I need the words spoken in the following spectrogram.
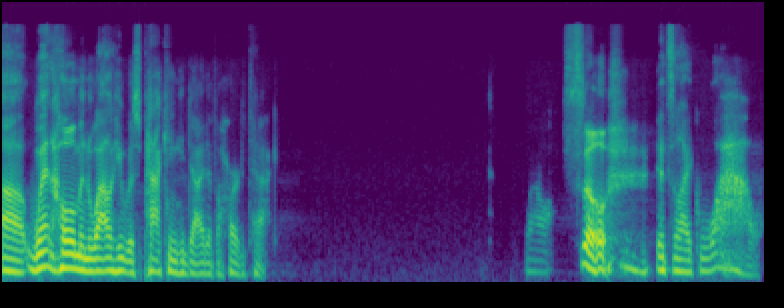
Uh, went home, and while he was packing, he died of a heart attack. Wow. So it's like, wow.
